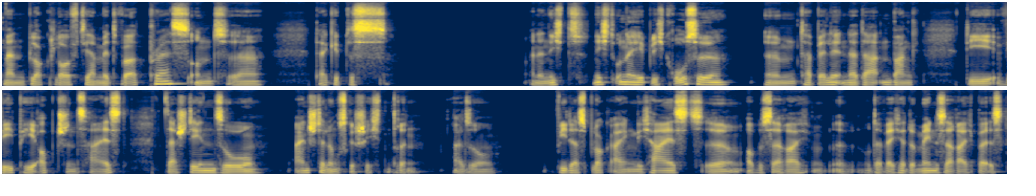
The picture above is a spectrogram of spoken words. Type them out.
Mein Blog läuft ja mit WordPress und äh, da gibt es eine nicht, nicht unerheblich große ähm, Tabelle in der Datenbank, die WP Options heißt. Da stehen so Einstellungsgeschichten drin. Also wie das Blog eigentlich heißt, äh, ob es erreicht, äh, unter welcher Domain es erreichbar ist,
